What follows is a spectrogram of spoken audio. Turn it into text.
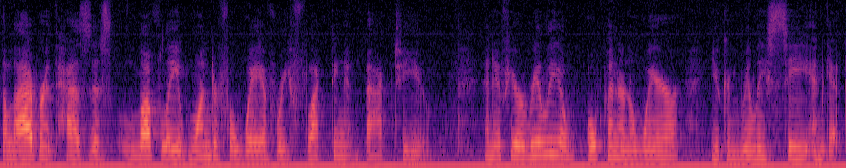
the labyrinth has this lovely, wonderful way of reflecting it back to you. And if you're really open and aware, you can really see and get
